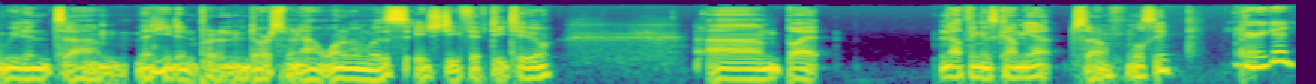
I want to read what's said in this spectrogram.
we didn't um, that he didn't put an endorsement out. One of them was HD fifty two, um, but nothing has come yet, so we'll see. Very good.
